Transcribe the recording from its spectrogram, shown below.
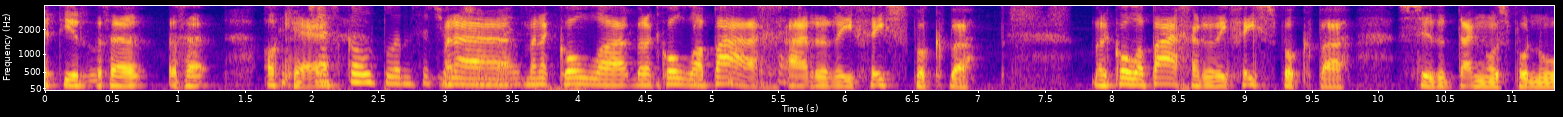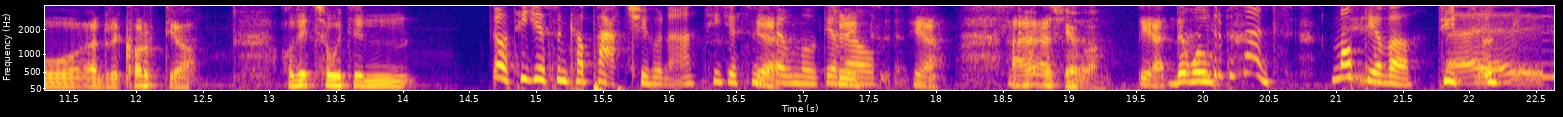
ydy'r, fatha, fatha, oce. a Jeff Goldblum situation, na, guys. Mae yna gola, mae yna gola bach ar yr ei Facebook ma. Mae'r gola bach ar yr ei Facebook ma sydd yn dangos bod nhw yn recordio. Ond eto wedyn O, ti jyst yn cael patch i hwnna. Ti jyst yn yeah. downloadio fel... Ia. Yeah. Ia. No, well, 100%. Modio fo. Uh,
